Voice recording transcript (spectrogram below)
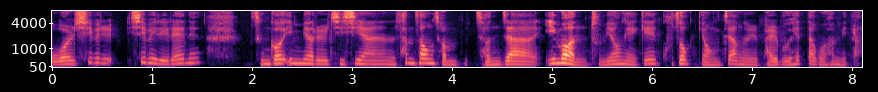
5월 10일 11일에는 증거 인멸을 지시한 삼성전자 임원 두 명에게 구속 영장을 발부했다고 합니다.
